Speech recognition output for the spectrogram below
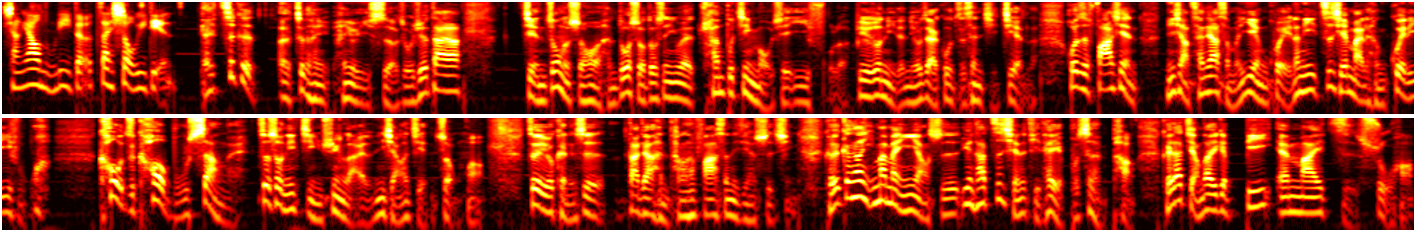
想要努力的再瘦一点。哎，这个呃，这个很很有意思啊，就我觉得大家。减重的时候，很多时候都是因为穿不进某些衣服了，比如说你的牛仔裤只剩几件了，或者发现你想参加什么宴会，那你之前买的很贵的衣服，哇。扣子扣不上哎，这时候你警讯来了，你想要减重啊，这有可能是大家很常常发生的一件事情。可是刚刚慢慢营养师，因为他之前的体态也不是很胖，可是他讲到一个 BMI 指数哈，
